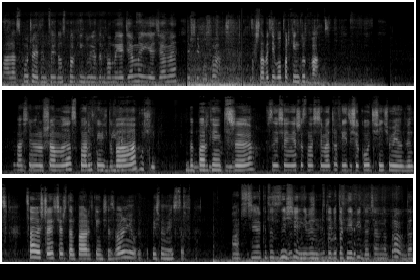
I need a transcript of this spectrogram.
Ale współczuję tym, co idą z parkingu jeden, bo my jedziemy i jedziemy. Jeszcze nie było dwa. Aż nawet nie było parkingu 2. Właśnie wyruszamy z parking 2 Busik. do parking 3. Wzniesienie 16 metrów i jedzie się około 10 minut, więc całe szczęście, że ten parking się zwolnił i kupiliśmy miejscówkę. Patrzcie, jakie to jest wzniesienie. Nie wiem, tego tak nie widać, ale naprawdę.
